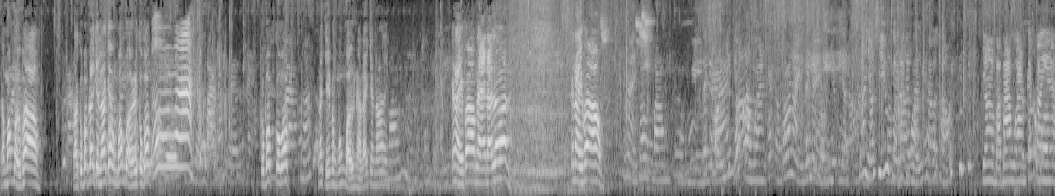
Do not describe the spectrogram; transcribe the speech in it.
Bong bóng bự phải không? Rồi cô bóp lấy cho nó cái bong bóng bự đi cô bóp cô bóp cô bóp nó chỉ bong bóng bự nè lấy cho nó đi. cái này phải không nè đại lên cái này phải không? Cái này có ông bông? Các Nó nhỏ xíu kia nó cái bự thổi Cho bà ba quan cái cây à,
